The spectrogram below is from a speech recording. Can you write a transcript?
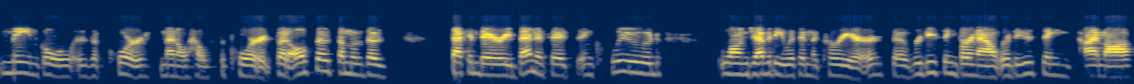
main goal is of course mental health support, but also some of those secondary benefits include longevity within the career. So reducing burnout, reducing time off,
